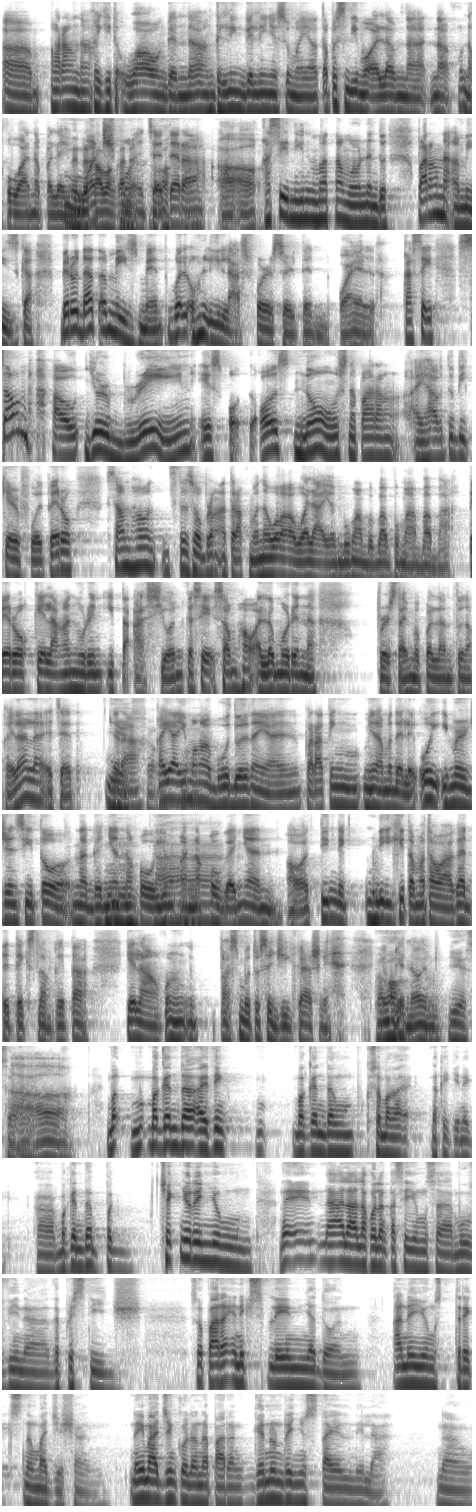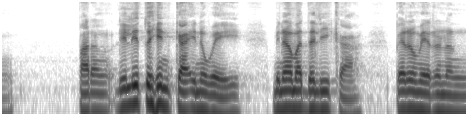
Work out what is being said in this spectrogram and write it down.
Uh, parang nakikita, wow, ang ganda, ang galing-galing niya sumayaw. Tapos hindi mo alam na, na nakuha na pala yung watch mo, etc. Oo. Kasi yung mata mo nandun, parang na-amaze ka. Pero that amazement will only last for a certain while. Kasi somehow your brain is also knows na parang I have to be careful. Pero somehow sa sobrang attract mo, nawawala yun, bumababa, bumababa. Pero kailangan mo rin itaas yun kasi somehow alam mo rin na first time mo pa lang ito nakilala, etc. Yes, so, Kaya yung mga budol na yan, parating minamadali, uy, emergency to, na ganyan Mm, ako, yung ah. anak ko ganyan. O, hindi, hindi kita matawagan, text lang kita. Kailangan kong pass mo to sa Gcash. yung Oo. ganon. Yes, oo. Oo. Ma- ma- maganda, I think, magandang sa mga nakikinig, ah, magandang pag check nyo rin yung, na, naalala ko lang kasi yung sa movie na The Prestige. So parang in-explain niya doon ano yung tricks ng magician. Na-imagine ko lang na parang ganun rin yung style nila ng parang lilituhin ka in a way, minamadali ka, pero meron ng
